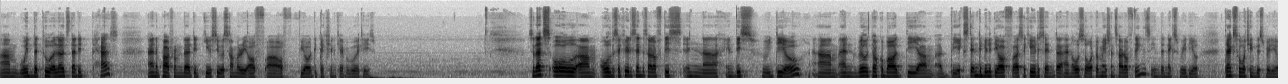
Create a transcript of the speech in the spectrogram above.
um, with the two alerts that it has. And apart from that it gives you a summary of, uh, of your detection capabilities so that's all um, all the security centers out of this in uh, in this video. Um, and we'll talk about the um, uh, the extendability of uh, security center and also automation side of things in the next video. Thanks for watching this video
